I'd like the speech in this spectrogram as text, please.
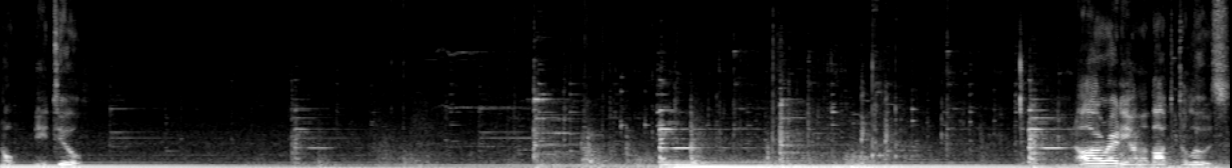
Nope, need to. And already I'm about to lose.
